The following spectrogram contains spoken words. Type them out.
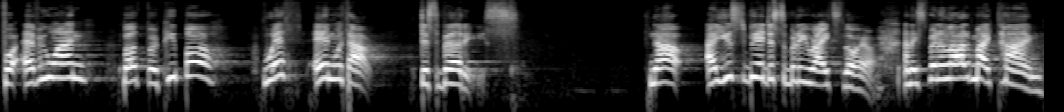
for everyone, both for people with and without disabilities. Now, I used to be a disability rights lawyer, and I spent a lot of my time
